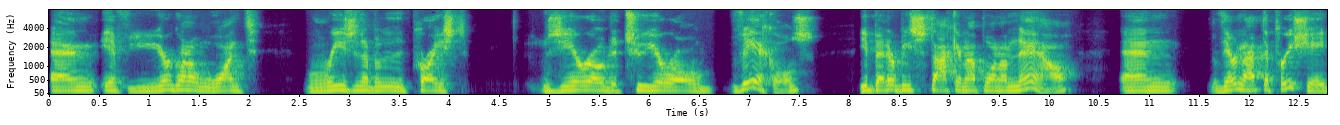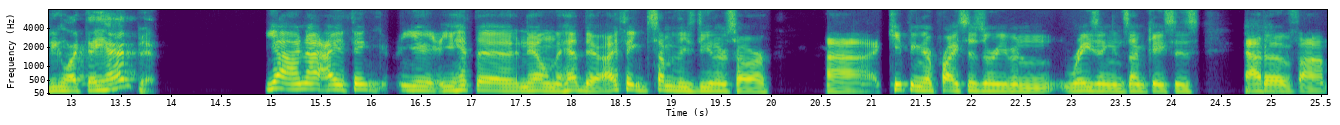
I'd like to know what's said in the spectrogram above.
And if you're going to want reasonably priced zero to two year old vehicles, you better be stocking up on them now. And they're not depreciating like they had been. Yeah, and I, I think you you hit the nail on the head there. I think some of these dealers are uh, keeping their prices or even raising in some cases out of um,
